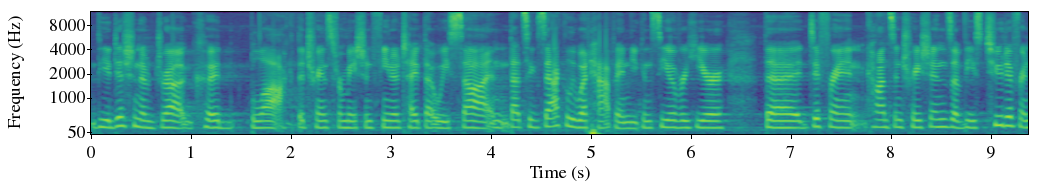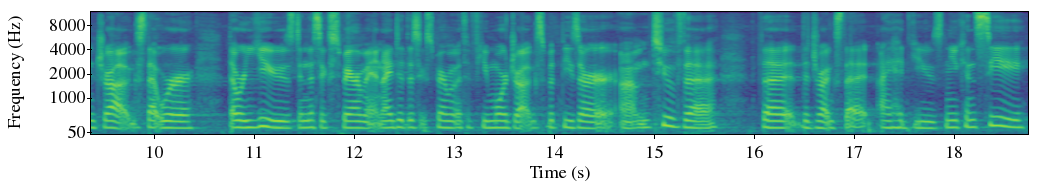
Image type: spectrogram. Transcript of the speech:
the addition of drug could block the transformation phenotype that we saw, and that's exactly what happened. You can see over here the different concentrations of these two different drugs that were, that were used in this experiment, and I did this experiment with a few more drugs, but these are um, two of the the, the drugs that I had used. And you can see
